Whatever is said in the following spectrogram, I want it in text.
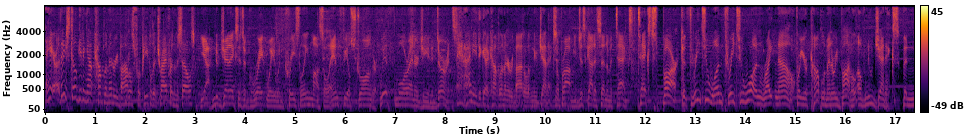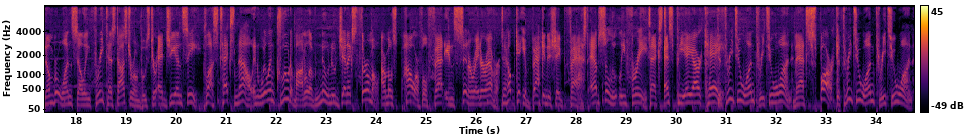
Hey, are they still giving out complimentary bottles for people to try for themselves? Yeah, Nugenix is a great way to increase lean muscle and feel stronger with more energy and endurance. Man, I need to get a complimentary bottle of Nugenix. No problem. You just got to send them a text. Text SPARK to 321 321 right now for your complimentary bottle of Nugenix, the number one selling free testosterone booster at GNC. Plus, text now and we'll include a bottle of new Nugenix Thermo, our most powerful fat incinerator ever, to help get you back into shape fast, absolutely free. Text SPARK to 321 321. That's SPARK to 321 321.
